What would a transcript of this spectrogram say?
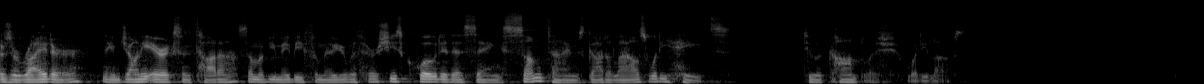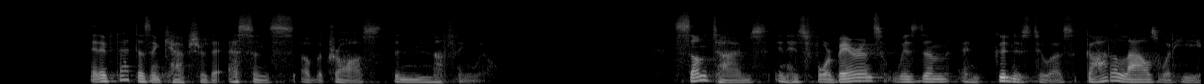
There's a writer named Joni Eareckson Tada. Some of you may be familiar with her. She's quoted as saying, Sometimes God allows what he hates to accomplish what he loves. And if that doesn't capture the essence of the cross, then nothing will. Sometimes, in his forbearance, wisdom, and goodness to us, God allows what he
